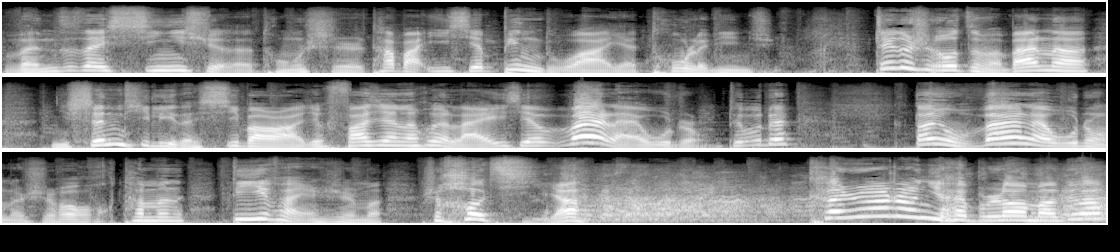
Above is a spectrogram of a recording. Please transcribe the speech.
蚊子在吸血的同时，它把一些病毒啊也吐了进去。这个时候怎么办呢？你身体里的细胞啊就发现了会来一些外来物种，对不对？当有外来物种的时候，他们第一反应是什么？是好奇呀，看热闹，你还不知道吗？对吧？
